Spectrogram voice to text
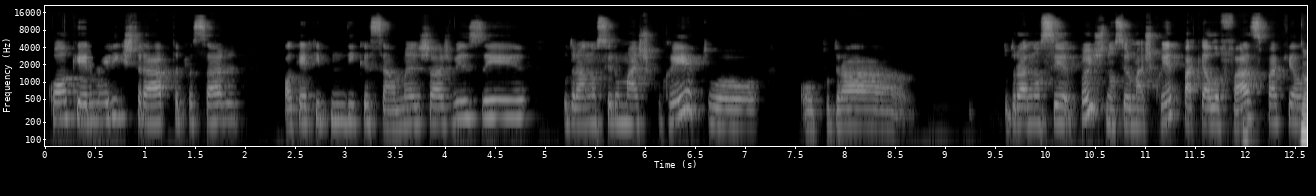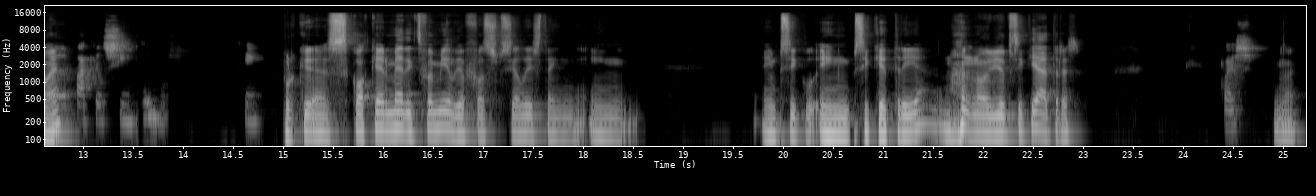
qualquer médico estará apto a passar qualquer tipo de medicação, mas às vezes é, poderá não ser o mais correto ou, ou poderá poderá não ser, pois, não ser o mais correto para aquela fase, para, aquela, é? para aqueles sintomas. Sim. Porque se qualquer médico de família fosse especialista em, em, em, psico, em psiquiatria, não, não havia psiquiatras. Pois. Não é?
